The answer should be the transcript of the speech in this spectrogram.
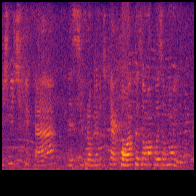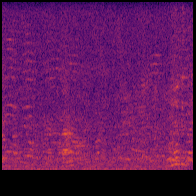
desmistificar esse problema de que a cotas é uma coisa ruim. Tá? Dúvidas?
